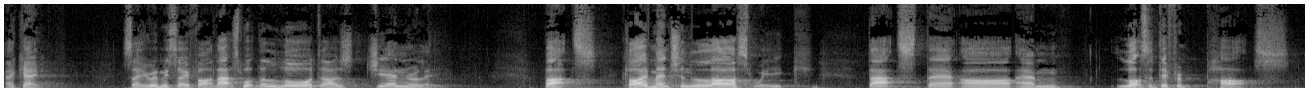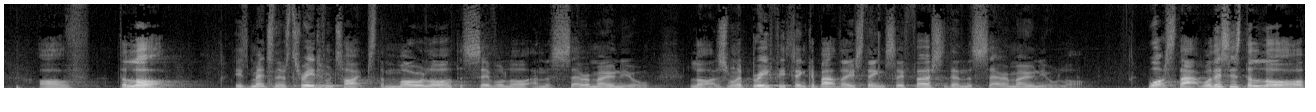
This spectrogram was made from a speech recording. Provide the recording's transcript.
Okay, so you're with me so far. That's what the law does generally. But Clive mentioned last week that there are um, lots of different parts of the law. He's mentioned there's three different types the moral law, the civil law, and the ceremonial law. I just want to briefly think about those things. So, firstly, then, the ceremonial law. What's that? Well, this is the law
